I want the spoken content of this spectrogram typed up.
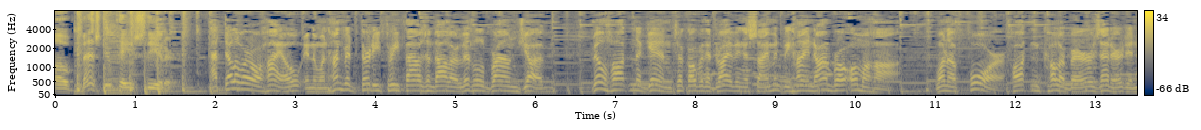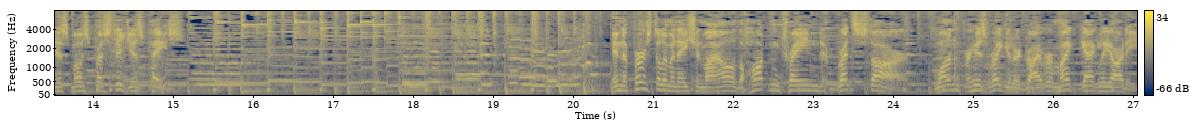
of Masterpace Theater. At Delaware, Ohio, in the $133,000 Little Brown Jug, Bill Haughton again took over the driving assignment behind Armbro Omaha, one of four Haughton color bearers entered in this most prestigious pace. In the first elimination mile, the Haughton trained Brett Starr won for his regular driver, Mike Gagliardi.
